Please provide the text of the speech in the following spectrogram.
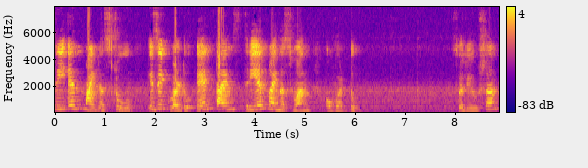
3n minus 2 is equal to n times 3n minus 1 over 2. Solution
